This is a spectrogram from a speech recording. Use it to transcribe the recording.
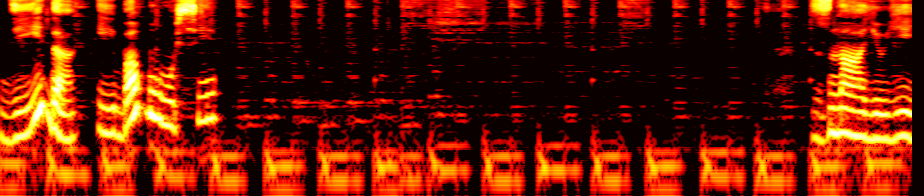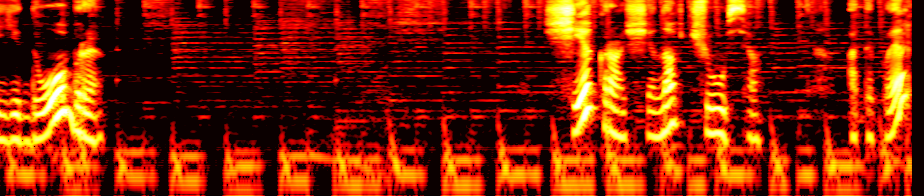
діда і бабусі. Знаю її добре. Ще краще навчуся. А тепер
